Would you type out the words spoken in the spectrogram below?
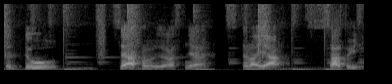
Tentu saya akan menjelaskannya setelah yang satu ini.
